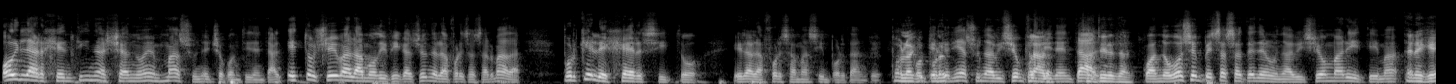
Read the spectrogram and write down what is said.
hoy la Argentina ya no es más un hecho continental. Esto lleva a la modificación de las Fuerzas Armadas. ¿Por qué el ejército era la fuerza más importante? Por la que- Porque por- tenías una visión Claro, continental. continental. Cuando vos empezás a tener una visión marítima, Tenés que.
